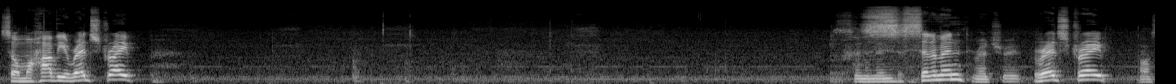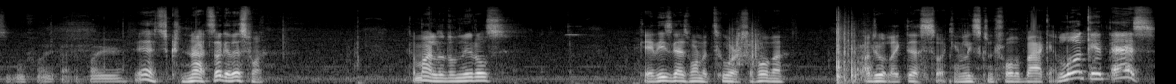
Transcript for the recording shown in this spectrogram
So Mojave red stripe. Cinnamon. Cinnamon, Red stripe. red stripe. Possible fi- uh, fire. Yeah, it's nuts. Look at this one. Come on, little noodles. Okay, these guys want a tour, so hold on. I'll do it like this so I can at least control the back end. Look at this!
